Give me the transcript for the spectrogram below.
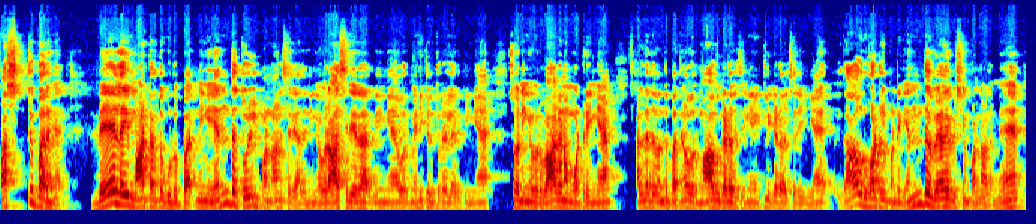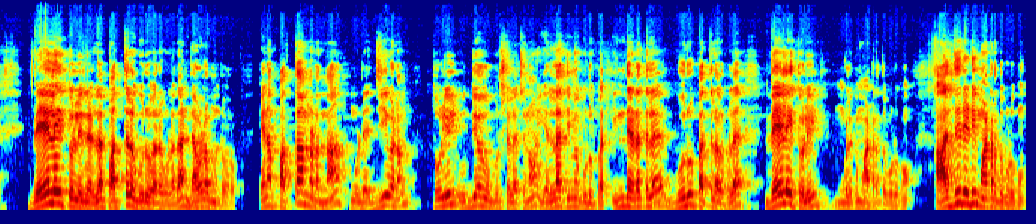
ஃபஸ்ட்டு பாருங்கள் வேலை மாற்றத்தை கொடுப்பார். நீங்கள் எந்த தொழில் பண்ணாலும் சரி அது நீங்கள் ஒரு ஆசிரியராக இருக்கீங்க ஒரு மெடிக்கல் துறையில் இருக்கீங்க ஸோ நீங்கள் ஒரு வாகனம் ஓட்டுறீங்க அல்லது வந்து பார்த்தீங்கன்னா ஒரு மாவு கடை வச்சுருக்கீங்க இட்லி கடை வச்சுருக்கீங்க ஏதாவது ஒரு ஹோட்டல் பண்ணுறீங்க எந்த வேலை விஷயம் பண்ணாலுமே வேலை தொழில்களில் பத்தில் குரு வரக்குள்ள தான் டெவலப்மெண்ட் வரும். ஏன்னா பத்தாம் இடம் தான் உங்களுடைய ஜீவனம் தொழில் உத்தியோக புருஷ லட்சணம் எல்லாத்தையுமே கொடுப்பார். இந்த இடத்துல குரு பத்தில் அவர்களை வேலை தொழில் உங்களுக்கு மாற்றத்தை கொடுக்கும். அதிரடி மாற்றத்தை கொடுக்கும்.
